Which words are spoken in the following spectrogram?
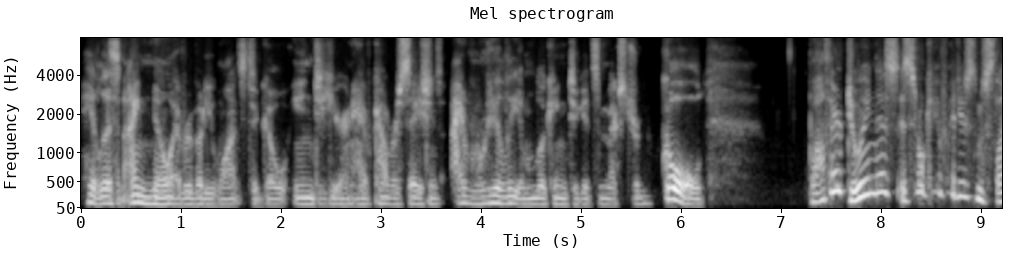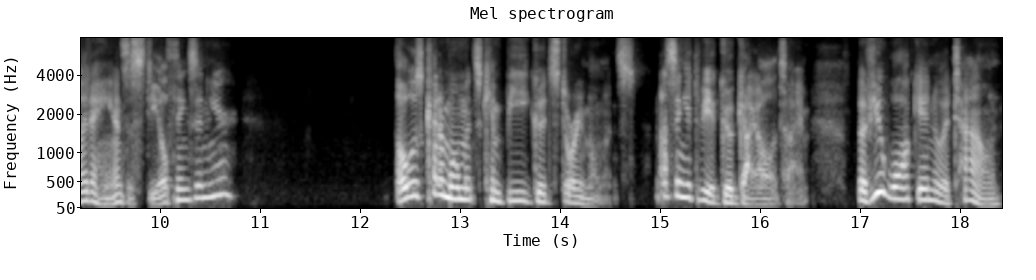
hey, listen, I know everybody wants to go into here and have conversations. I really am looking to get some extra gold. While they're doing this, is it okay if I do some sleight of hands to steal things in here? Those kind of moments can be good story moments. I'm not saying you have to be a good guy all the time, but if you walk into a town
